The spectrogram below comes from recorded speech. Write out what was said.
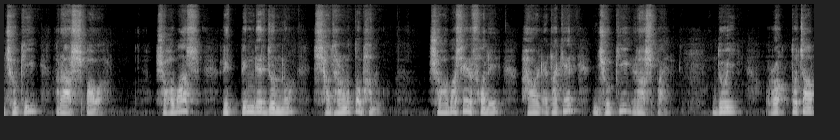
ঝুঁকি হ্রাস পাওয়া। সহবাস হৃৎপিণ্ডের জন্য সাধারণত ভালো। সহবাসের ফলে হার্ট অ্যাটাকের ঝুঁকি হ্রাস পায়। দুই, রক্তচাপ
